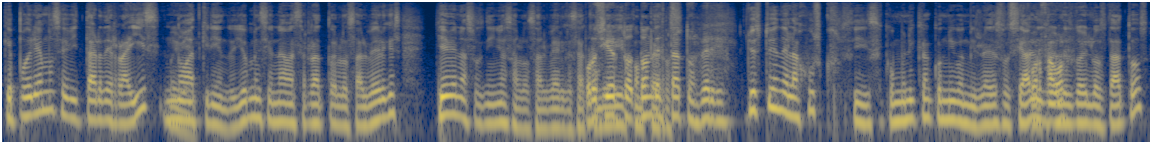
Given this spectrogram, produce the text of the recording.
que podríamos evitar de raíz Muy no bien. adquiriendo. Yo mencionaba hace rato los albergues. Lleven a sus niños a los albergues a Por cierto, con ¿dónde perros. está tu albergue? Yo estoy en el Ajusco. Si se comunican conmigo en mis redes sociales, Por yo les doy los datos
